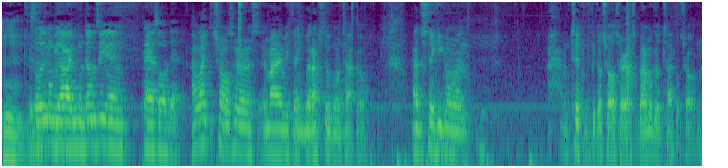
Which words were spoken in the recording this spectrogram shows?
Mm. So it's gonna be all right. You gonna double team him, pass all day. I like the Charles Harris and Miami thing, but I'm still going Taco. I just think he going. I'm tipping to go Charles Harris, but I'm gonna go Taco Charlton.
